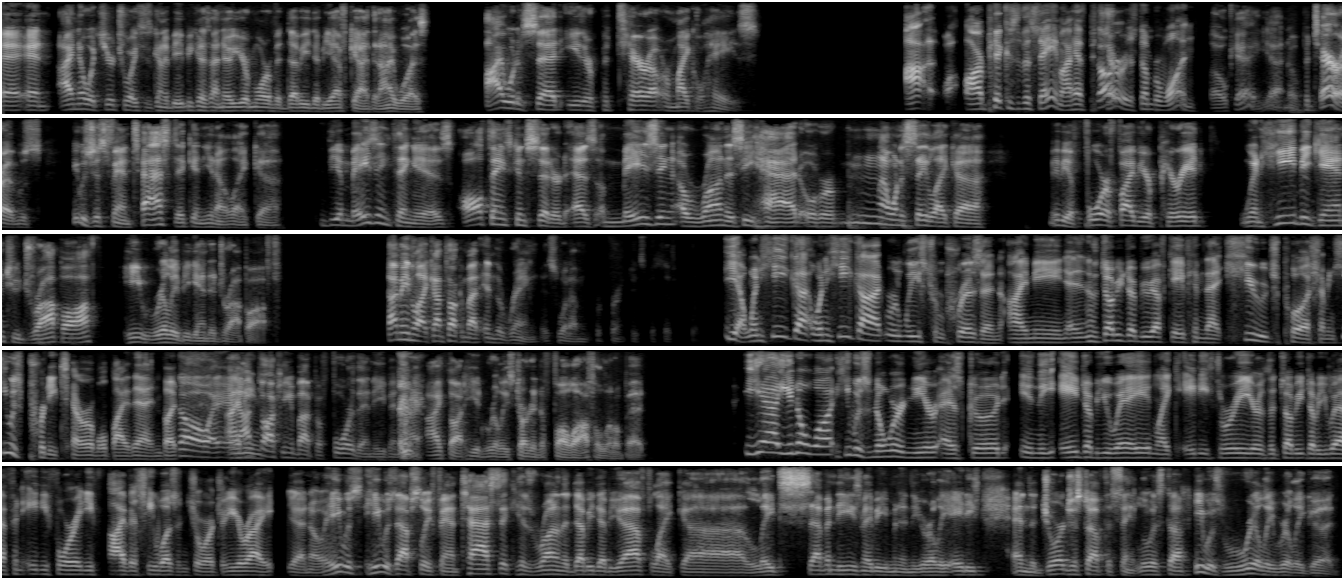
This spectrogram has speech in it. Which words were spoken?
and, and I know what your choice is going to be because I know you're more of a WWF guy than I was. I would have said either Patera or Michael Hayes. I, our pick is the same. I have Patera oh. as number one. Okay, yeah, no, Patera was he was just fantastic, and you know, like uh, the amazing thing is, all things considered, as amazing a run as he had over, mm, I want to say like a uh, maybe a four or five year period, when he began to drop off, he really began to drop off. I mean, like I'm talking about in the ring is what I'm referring to specifically. Yeah, when he got when he got released from prison, I mean, and the WWF gave him that huge push. I mean, he was pretty terrible by then. But no, I, I am talking about before then. Even I, I thought he had really started to fall off a little bit. Yeah, you know what? He was nowhere near as good in the AWA in like 83 or the WWF in 84, 85 as he was in Georgia. You're right. Yeah, no, he was he was absolutely fantastic. His run in the WWF like uh late 70s, maybe even in the early 80s and the Georgia stuff, the St. Louis stuff, he was really really good.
